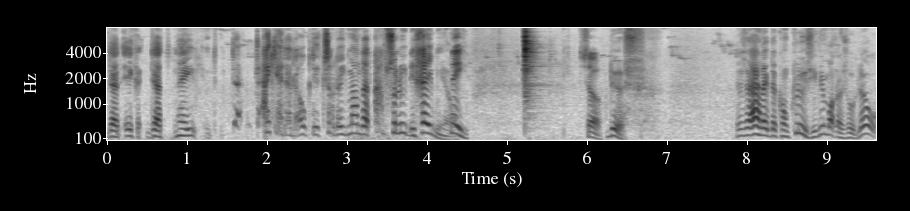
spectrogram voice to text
Dat ik, dat, nee, had jij dat ook? Ik zou die man dat absoluut niet geven, joh. Nee. Zo. Dus. Dus eigenlijk de conclusie, wie moet naar Zuidloon?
